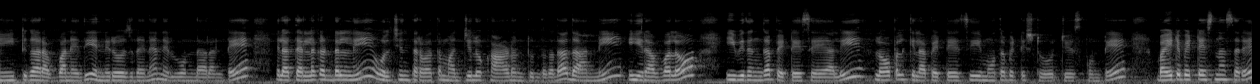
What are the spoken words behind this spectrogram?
నీట్గా రవ్వ అనేది ఎన్ని రోజులైనా నిల్వ ఉండాలంటే ఇలా తెల్లగడ్డల్ని ఒలిచిన తర్వాత మధ్యలో కాడ ఉంటుంది కదా దాన్ని ఈ రవ్వలో ఈ విధంగా పెట్టేసేయాలి. లోపలికి ఇలా పెట్టేసి మూత పెట్టి స్టోర్ చేసుకుంటే బయట పెట్టేసినా సరే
